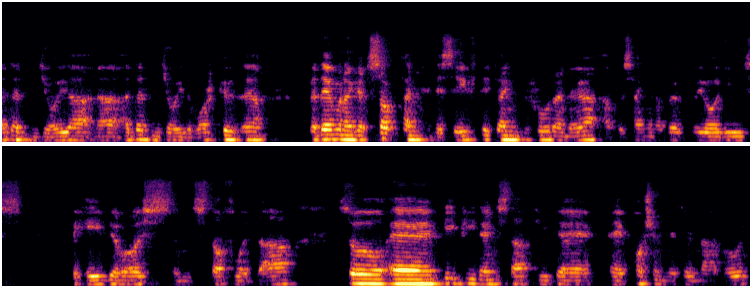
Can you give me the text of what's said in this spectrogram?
I did enjoy that, and I, I did enjoy the work out there. But then when I got sucked into the safety thing before I knew it, I was hanging about with all these behaviouralists and stuff like that. So uh, BP then started uh, uh, pushing me down that road.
